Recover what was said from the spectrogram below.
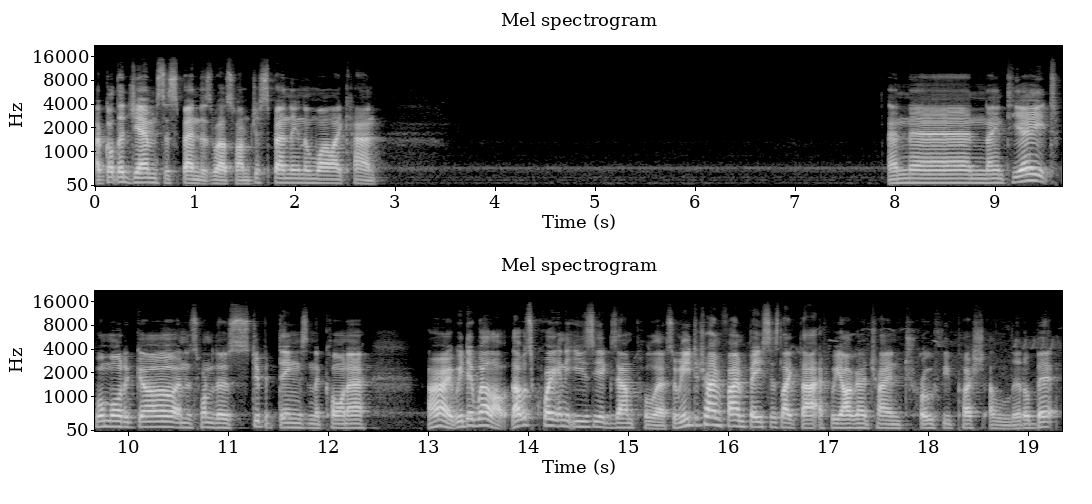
I've got the gems to spend as well, so I'm just spending them while I can. And then 98, one more to go, and it's one of those stupid things in the corner. All right, we did well. That was quite an easy example there. So we need to try and find bases like that if we are going to try and trophy push a little bit.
